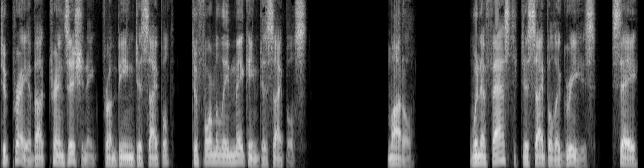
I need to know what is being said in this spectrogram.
to pray about transitioning from being discipled to formally making disciples. Model. When a fast disciple agrees, say,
